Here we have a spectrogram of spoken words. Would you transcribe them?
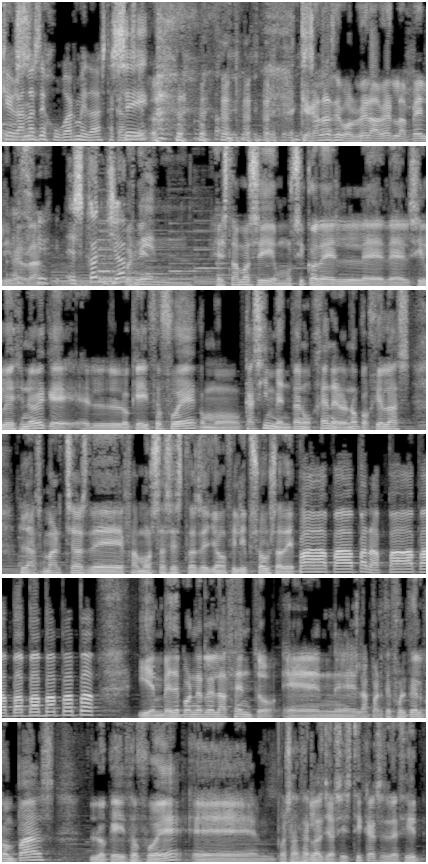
Qué ganas de jugar me da esta canción. Qué ganas de volver a ver la peli, ¿verdad? Scott pues Joplin. Estamos, sí, un músico del, eh, del, siglo XIX que lo que hizo fue como casi inventar un género, ¿no? Cogió las, las marchas de famosas estas de John Philip Sousa de pa, pa, para, pa, pa, pa, pa, pa, pa, pa, y en vez de ponerle el acento en eh, la parte fuerte del compás, lo que hizo fue eh, pues hacer las jazzísticas, es decir,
